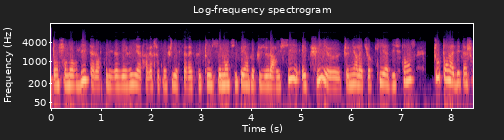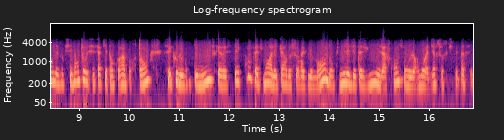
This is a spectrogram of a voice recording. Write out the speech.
dans son orbite alors que les Azéris à travers ce conflit espérait plutôt s'émanciper un peu plus de la Russie et puis euh, tenir la Turquie à distance tout en la détachant des Occidentaux. Et c'est ça qui est encore important, c'est que le groupe de Minsk est resté complètement à l'écart de ce règlement. Donc ni les États-Unis ni la France ont eu leur mot à dire sur ce qui s'est passé.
